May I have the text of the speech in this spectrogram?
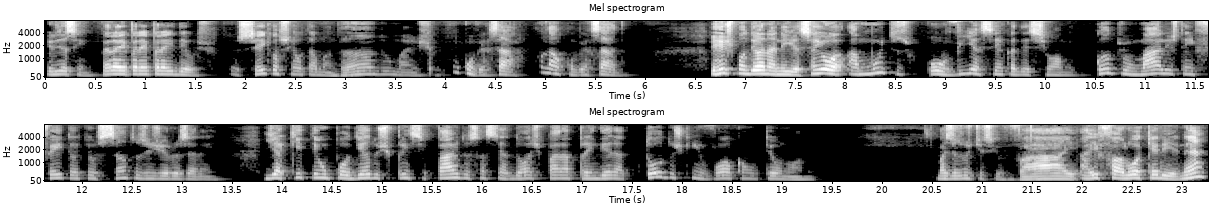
Ele diz assim: peraí, peraí, peraí, Deus, eu sei que o Senhor está mandando, mas vamos conversar? Vamos dar uma conversada? E respondeu Ananias: Senhor, há muitos ouvi acerca desse homem, quantos males tem feito aos teus santos em Jerusalém. E aqui tem o poder dos principais dos sacerdotes para prender a todos que invocam o teu nome. Mas Jesus disse: Vai. Aí falou aquele, né?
